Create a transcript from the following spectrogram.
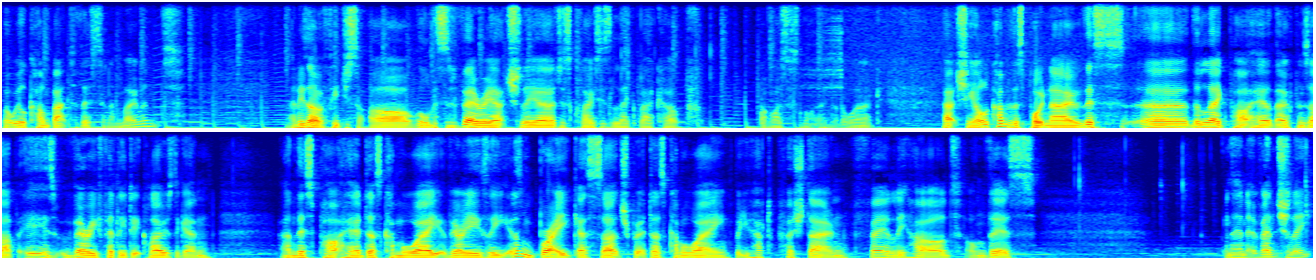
but we'll come back to this in a moment. And his other features are, well this is very actually, uh, just close his leg back up, otherwise it's not going to work. Actually, I'll come to this point now. This, uh, the leg part here that opens up, is very fiddly closed again and this part here does come away very easily. It doesn't break as such, but it does come away, but you have to push down fairly hard on this, and then eventually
